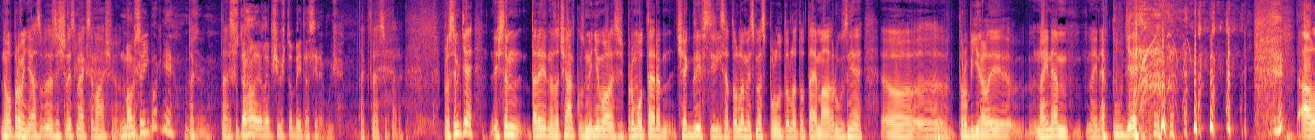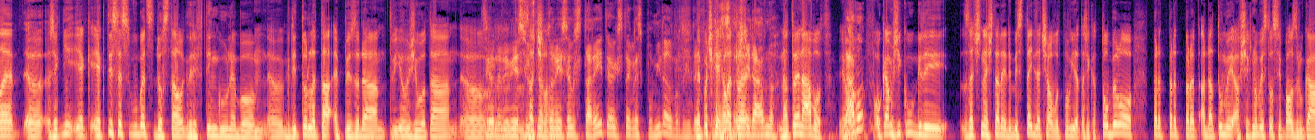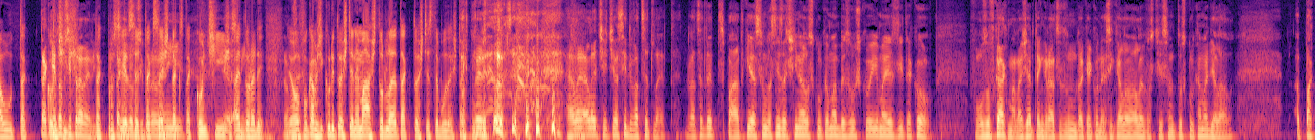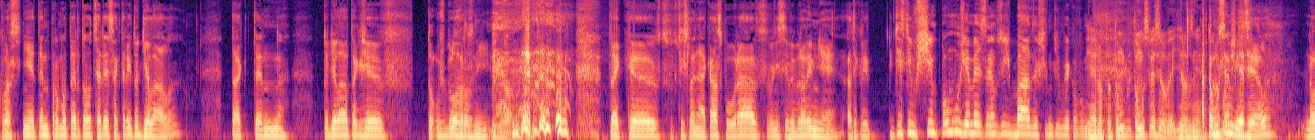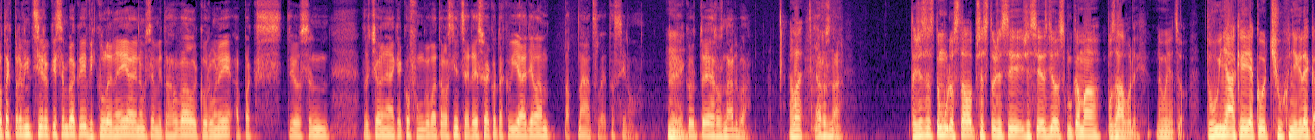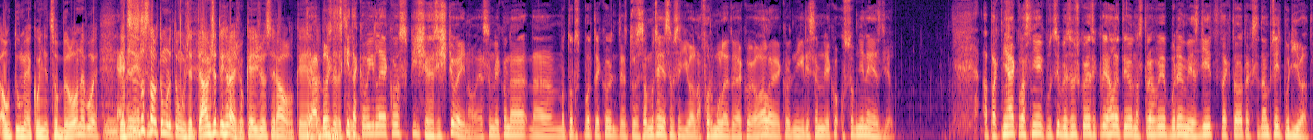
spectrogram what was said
No, promiň, já řešili jsme, jak se máš. Jo. Mám se výborně. Tak to je už super. Tohle lepší už to být asi nemůže. Tak to je super. Prosím tě, když jsem tady na začátku zmiňoval, jsi promoter Czech Drift Series a tohle, my jsme spolu tohleto téma různě uh, probírali na jiném, na jiné půdě. Ale uh, řekni, jak, jak ty ses vůbec dostal k driftingu, nebo uh, kdy tohle ta epizoda tvýho života uh, Tyjo, nevím, jestli začala. už na to nejsem starý, to jak jsi takhle vzpomínal, protože to je Nepočkej, hele, to je, dávno. Na to je návod. Jo? Návod? V okamžiku, kdy začneš tady, kdybys teď začal odpovídat a říkat, to bylo prd, prd, prd a datumy a všechno bys to sypal z rukávu, tak Tak končíš. je to připravený. Tak prostě tak, se, tak, seš, tak, tak končíš Jasný. a je to ready. Dobře. Jo, v okamžiku, kdy to ještě nemáš tohle, tak to ještě s tebou tak špatný. Tak Hele, ale Čeči asi 20 let. 20 let zpátky, já jsem vlastně začínal s klukama bezouškovým a jezdit jako v vozovkách manažer, tenkrát se tomu tak jako neříkalo, ale vlastně jsem to s klukama dělal. A pak vlastně ten promotér toho CDS, který to dělal, tak ten to dělal tak, že to už bylo hrozný. tak eh, přišla nějaká spoura, oni si vybrali mě a řekli, ti s tím vším pomůžeme, se nemusíš bát, vším tím jako pomůžeme. Je, no to tomu, tomu jsi věřil, viď, hrozně. A tomu jsem ještě. věřil. No tak první tři roky jsem byl takový vykulený a jenom jsem vytahoval koruny a pak tyjo, jsem začal nějak jako fungovat a vlastně CDS jako takový já dělám 15 let asi, no. Hmm. To, je, hmm. jako, to je hrozná doba. Ale hrozná. Takže se s tomu dostal přesto, že jsi, že jsi jezdil s klukama po závodech, nebo něco. Tvůj nějaký jako čuch někde k autům jako něco bylo, nebo je, ne, jak jsi se dostal jsem... k tomu, tomu, že já vím, že ty hraješ OK, že jsi hrál OK. Já byl vždycky věci. takovýhle jako spíš hřišťový, no. Já jsem jako na, na motorsport, jako, to samozřejmě jsem se díval na formule, to jako jo, ale jako nikdy jsem jako osobně nejezdil. A pak nějak vlastně kluci bez řekli, hele, ty na Strahově budeme jezdit, tak to, tak se tam přijď podívat.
